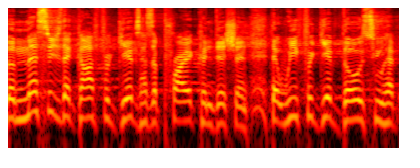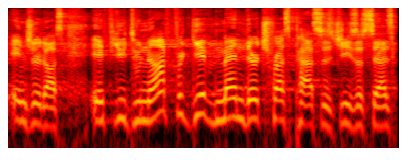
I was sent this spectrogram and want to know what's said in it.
The message that God forgives has a prior condition that we forgive those who have injured us. If you do not forgive men their trespasses, Jesus says,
